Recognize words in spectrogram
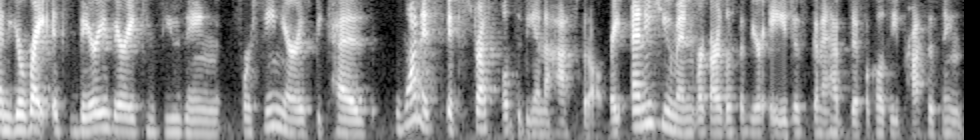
and you're right; it's very, very confusing for seniors because one, it's it's stressful to be in the hospital, right? Any human, regardless of your age, is going to have difficulty processing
